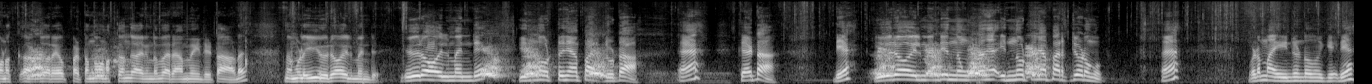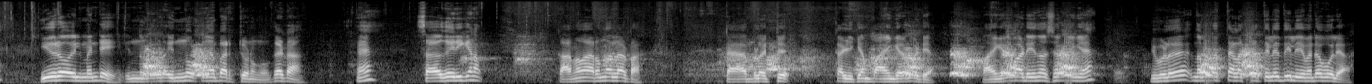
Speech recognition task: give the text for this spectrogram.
ഉണക്ക എന്താ പറയുക പെട്ടെന്ന് ഉണക്കം കാര്യങ്ങളും വരാൻ വേണ്ടിയിട്ടാണ് നമ്മൾ ഈ ഒരു ഓയിൽമെന്റ് ഈ ഒരു ഓയിൽമെന്റ് ഇന്നൊട്ട് ഞാൻ പരട്ടൂട്ടാ ഏ കേട്ടാ? ഡേ ഈ ഒരു ഓയിൽമെന്റ് ഇന്നും കൂടെ ഞാൻ ഇന്നൊട്ട് ഞാൻ പരത്തി തുടങ്ങും. ഏ ഇവിടെ മൈൻഡ് ഉണ്ടോ നോക്കിയേ. ഡേ ഈ ഒരു ഓയിൽമെന്റേ ഇന്നും കൂടെ ഇന്നൊട്ട് ഞാൻ പരത്തി തുടങ്ങും കേട്ടാ? ഏ സഹകരിക്കണം. കാരണം വേറെ ഒന്നല്ല കേട്ടാ. ടാബ്ലറ്റ് കഴിക്കാൻ ഭയങ്കര മടിയാണ് ഭയങ്കര മടിയെന്ന് വെച്ചിട്ടുണ്ടെങ്കിൽ ഇവൾ നമ്മുടെ തിളക്കത്തിലെ ദിലീപന്റെ പോലെയാണ്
